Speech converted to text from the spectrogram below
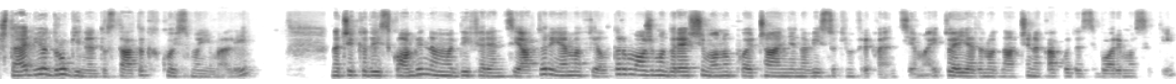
šta je bio drugi nedostatak koji smo imali? Znači, kada iskombinamo diferencijator i EMA filter, možemo da rešimo ono pojačanje na visokim frekvencijama i to je jedan od načina kako da se borimo sa tim.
